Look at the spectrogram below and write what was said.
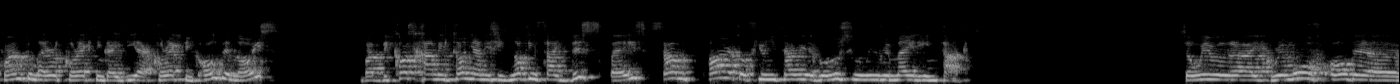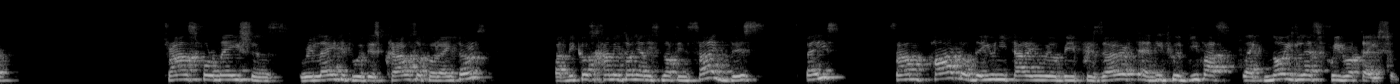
quantum error correcting idea, correcting all the noise, but because Hamiltonian is not inside this space, some part of unitary evolution will remain intact. So we will like remove all the transformations related with these Kraus operators, but because Hamiltonian is not inside this space, some part of the unitary will be preserved and it will give us like noiseless free rotation,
